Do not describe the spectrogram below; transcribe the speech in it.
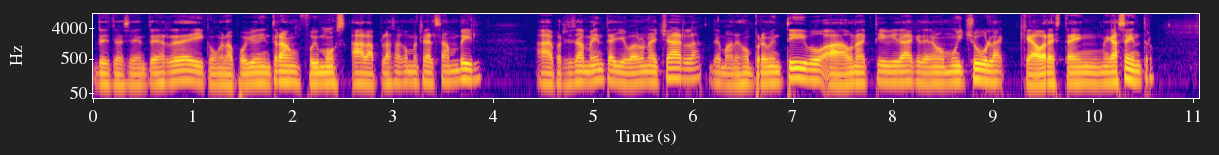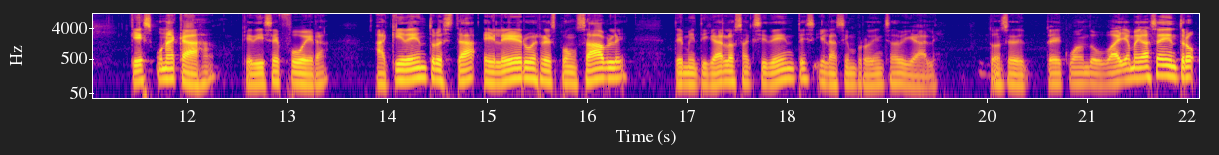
desde Accidentes RD y con el apoyo de Intran, fuimos a la Plaza Comercial San Bill a precisamente a llevar una charla de manejo preventivo a una actividad que tenemos muy chula que ahora está en Megacentro, que es una caja que dice fuera, aquí dentro está el héroe responsable de mitigar los accidentes y las imprudencias viales. Entonces, usted cuando vaya a Megacentro,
